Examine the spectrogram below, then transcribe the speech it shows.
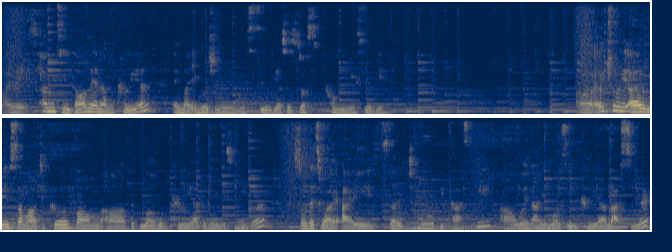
My name is Hyun Ji-sun and I'm Korean and my English name is Sylvia, so just call me Sylvia. Uh, actually, I read some article from uh, the blog of Korea. The name is Naver. So that's why I started to know bTaskee uh, when I was in Korea last year.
